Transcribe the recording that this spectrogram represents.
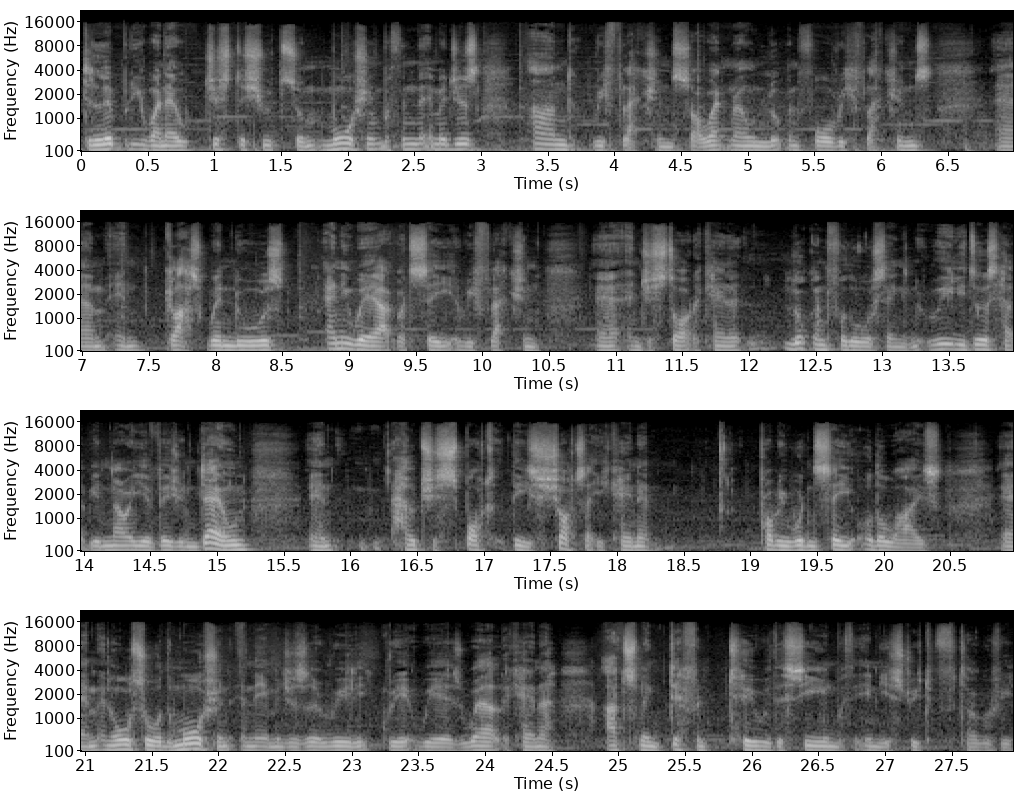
deliberately went out just to shoot some motion within the images and reflections. So I went around looking for reflections um, in glass windows, anywhere I could see a reflection uh, and just started kind of looking for those things. And it really does help you narrow your vision down and helps you spot these shots that you kind of probably wouldn't see otherwise. Um, and also the motion in the images is a really great way as well to kind of add something different to the scene within your street photography.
